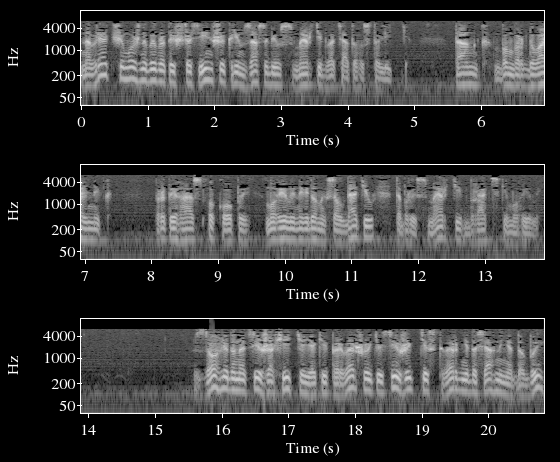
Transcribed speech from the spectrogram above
навряд чи можна вибрати щось інше, крім засобів смерті ХХ століття. Танк, бомбардувальник, протигаз, окопи, могили невідомих солдатів, табори смерті, братські могили. З огляду на ці жахіття, які перевершують усі життєствердні досягнення доби,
